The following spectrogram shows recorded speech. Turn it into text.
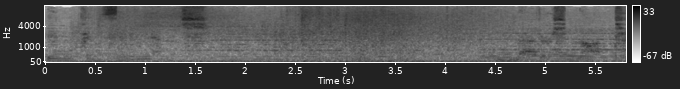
inconvenience matters not.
